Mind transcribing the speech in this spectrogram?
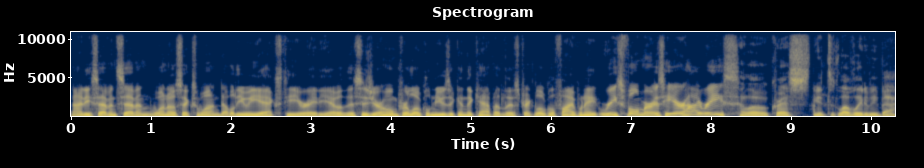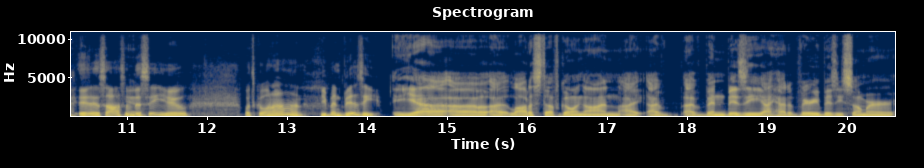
97.7, 106.1 WEXT Radio. This is your home for local music in the Capital District. Local 518. Reese Fulmer is here. Hi, Reese. Hello, Chris. It's lovely to be back. It is awesome Yeah. to see you. What's going on? You've been busy. Yeah, uh, a lot of stuff going on. I, I've I've been busy. I had a very busy summer,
